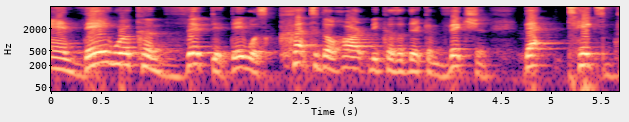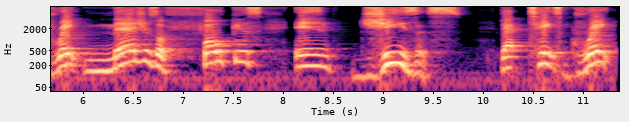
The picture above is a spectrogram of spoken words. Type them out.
and they were convicted. They was cut to the heart because of their conviction. That takes great measures of focus in Jesus. That takes great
